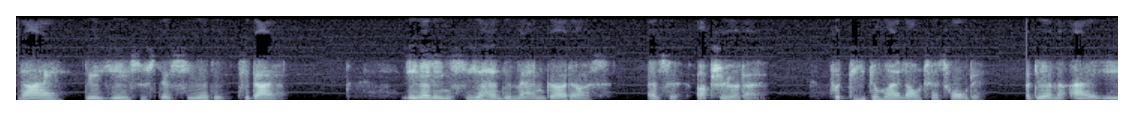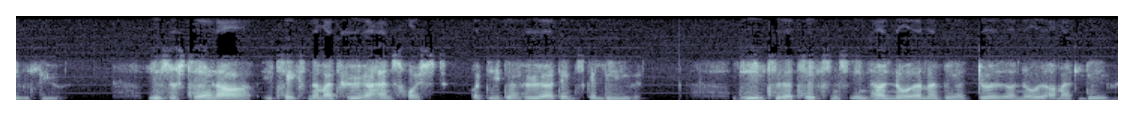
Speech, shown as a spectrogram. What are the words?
Nej, det er Jesus, der siger det til dig. Ikke alene siger han det, men han gør det også. Altså opsøger dig. Fordi du må have lov til at tro det, og dermed eje evigt liv. Jesus taler i teksten om at høre hans røst, og de, der hører, den skal leve. I det hele tiden er tekstens indhold noget om at være død og noget om at leve.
